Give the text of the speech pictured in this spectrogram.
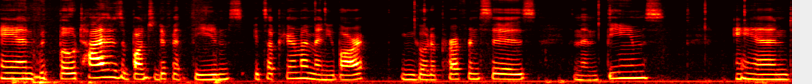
And with Bowtie, there's a bunch of different themes. It's up here in my menu bar. You can go to Preferences and then Themes. And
